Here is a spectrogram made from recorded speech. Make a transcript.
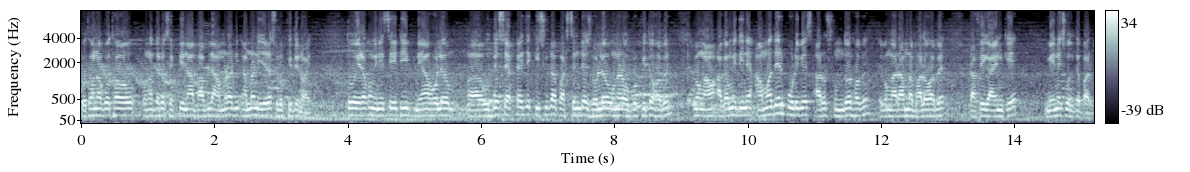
কোথাও না কোথাও ওনাদেরও সেফটি না ভাবলে আমরা আমরা নিজেরা সুরক্ষিত নয়। তো এরকম ইনিশিয়েটিভ নেওয়া হলেও উদ্দেশ্য একটাই যে কিছুটা পার্সেন্টেজ হলেও ওনারা উপকৃত হবেন এবং আগামী দিনে আমাদের পরিবেশ আরও সুন্দর হবে এবং আরও আমরা ভালোভাবে ট্রাফিক আইনকে মেনে চলতে পারব।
